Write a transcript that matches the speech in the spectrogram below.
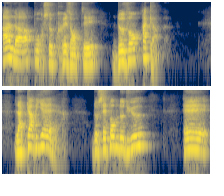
alla pour se présenter devant Akab. la carrière de cet homme de Dieu est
